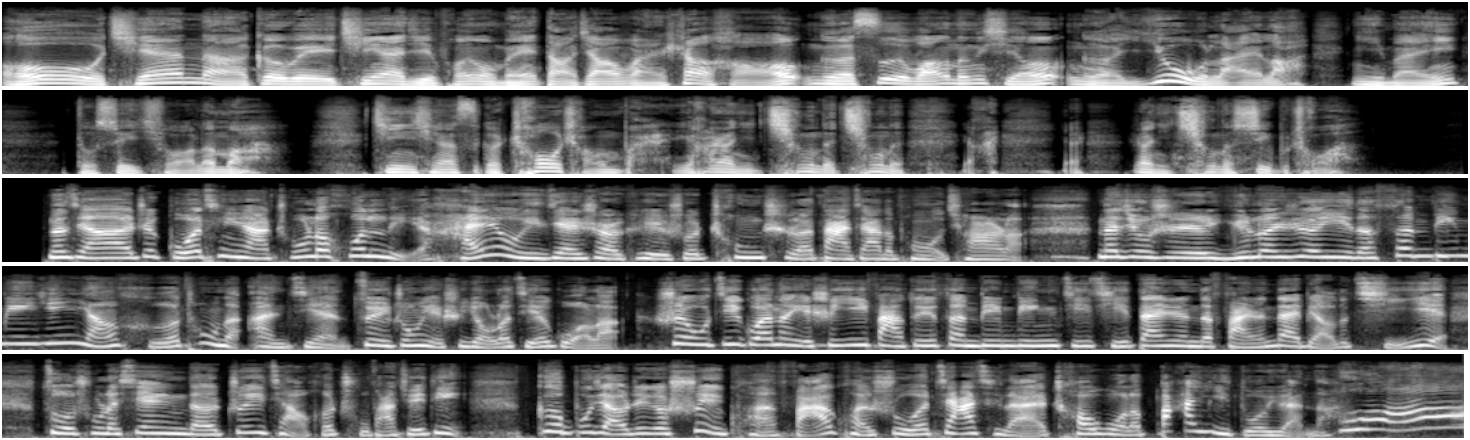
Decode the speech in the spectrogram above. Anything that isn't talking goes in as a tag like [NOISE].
哦天哪！各位亲爱的朋友们，大家晚上好，我是王能行，我又来了。你们都睡着了吗？今天是个超长版，一下让你轻的轻的，呀呀，让你轻的睡不着。那讲啊，这国庆呀，除了婚礼，还有一件事儿可以说充斥了大家的朋友圈了，那就是舆论热议的范冰冰阴阳合同的案件，最终也是有了结果了。税务机关呢，也是依法对范冰冰及其担任的法人代表的企业做出了相应的追缴和处罚决定，各补缴这个税款、罚款数额加起来超过了八亿多元呢。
